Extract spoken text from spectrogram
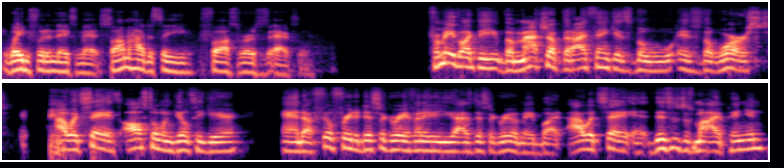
waiting for the next match. So I'm gonna to say Faust versus Axel. For me, like the the matchup that I think is the is the worst, I would say it's also in Guilty Gear. And uh, feel free to disagree if any of you guys disagree with me, but I would say eh, this is just my opinion.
